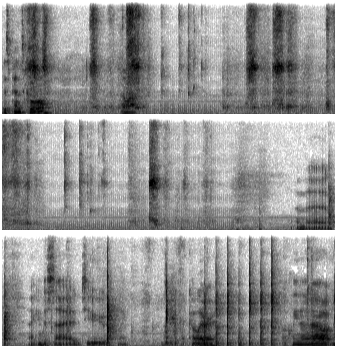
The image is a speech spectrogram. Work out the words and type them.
this pen's cool. Oh wow. Decide to like do a different color. I'll clean that out.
